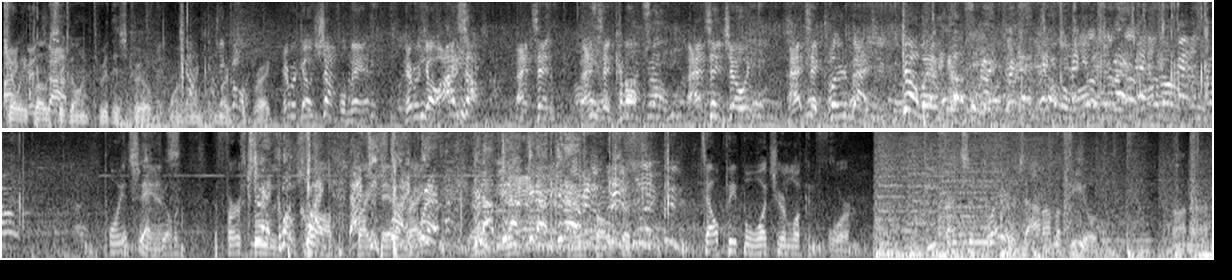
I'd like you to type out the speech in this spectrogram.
Joey Bosa going through this drill. One more commercial break. Here we go. Shuffle, man. Here we go. Eyes up. That's it. That's it. Come on. That's it, Joey. That's it. Clear the back. Go, baby. Point stance. The first move is the club right there, right? Get up, get up, get up, get up. Bosa. Tell people what you're looking for. Defensive players out on the field on a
